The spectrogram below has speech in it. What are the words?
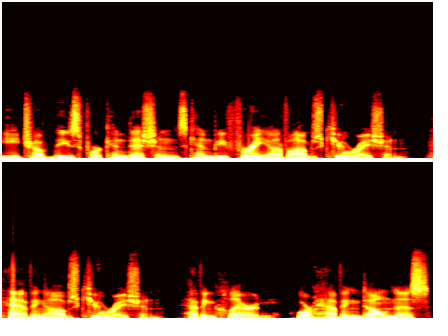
Each of these four conditions can be free of obscuration, having obscuration, having clarity, or having dullness.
